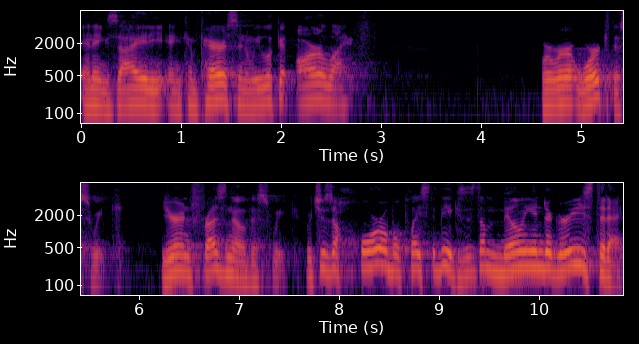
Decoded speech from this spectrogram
and anxiety and comparison. We look at our life where we're at work this week you're in Fresno this week, which is a horrible place to be because it's a million degrees today.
